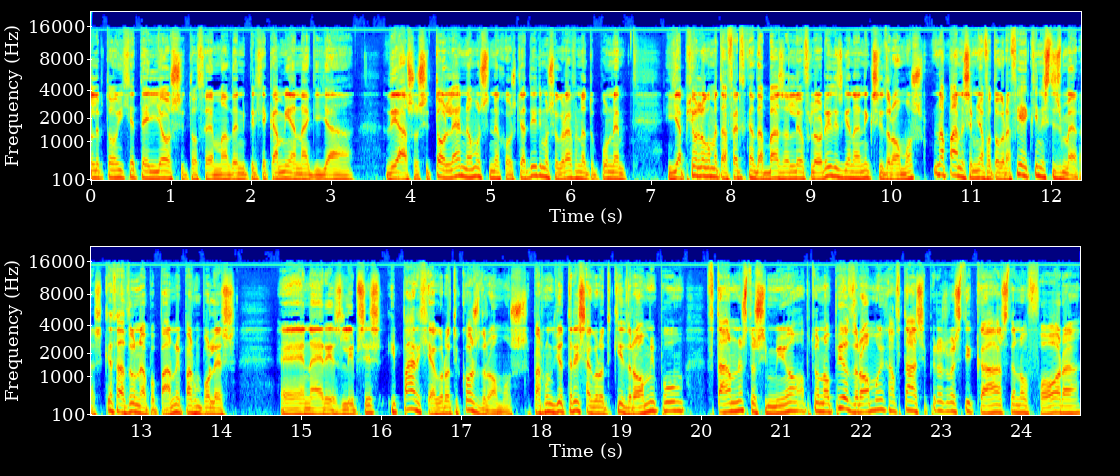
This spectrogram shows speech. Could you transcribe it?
λεπτό είχε τελειώσει το θέμα. Δεν υπήρχε καμία ανάγκη για διάσωση. Το λένε όμως συνεχώς. Και αντί οι δημοσιογράφοι να του πούνε για ποιο λόγο μεταφέρθηκαν τα μπάζα, λέει ο Φλωρίδης, για να ανοίξει δρόμος, να πάνε σε μια φωτογραφία εκείνης της μέρας. Και θα δουν από πάνω, υπάρχουν πολλές ε, εναέριες λήψεις υπάρχει αγροτικός δρόμος. Υπάρχουν δύο-τρεις αγροτικοί δρόμοι που φτάνουν στο σημείο από τον οποίο δρόμο είχαν φτάσει πυροσβεστικά, στενοφόρα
